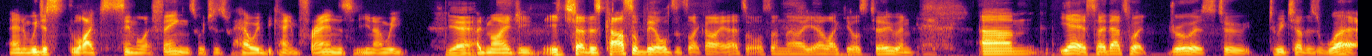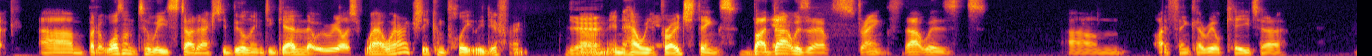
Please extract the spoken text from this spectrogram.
and we just liked similar things which is how we became friends. You know we Yeah. admired each other's castle builds. It's like oh yeah that's awesome. Oh yeah I like yours too. And um yeah so that's what drew us to to each other's work um but it wasn't until we started actually building together that we realized wow we're actually completely different Yeah. um, in how we approach things. But Yeah. that was our strength. That was, um, I think, a real key to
